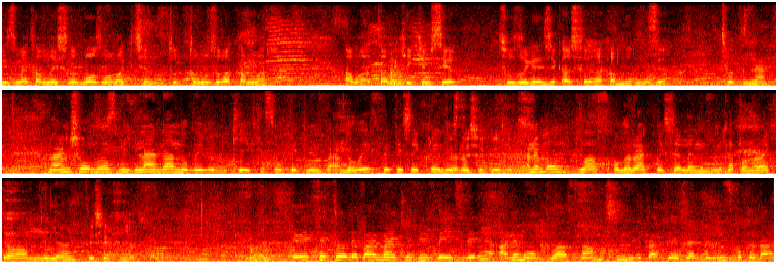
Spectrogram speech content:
hizmet anlayışını bozmamak için tuttuğumuz rakamlar. Ama tabii ki kimseye tuzlu gelecek aşırı rakamlarımız yok. Çok güzel. Vermiş olduğunuz bilgilerden dolayı ve bu keyifli sohbetinizden dolayı size teşekkür Biz ediyorum. teşekkür ederiz. Anemon Plus olarak başarılarınızın katlanarak devamını diliyorum. Teşekkürler. Evet Sektör Haber Merkezi izleyicileri Anemon Plus'tan şimdilik aktaracaklarımız bu kadar.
